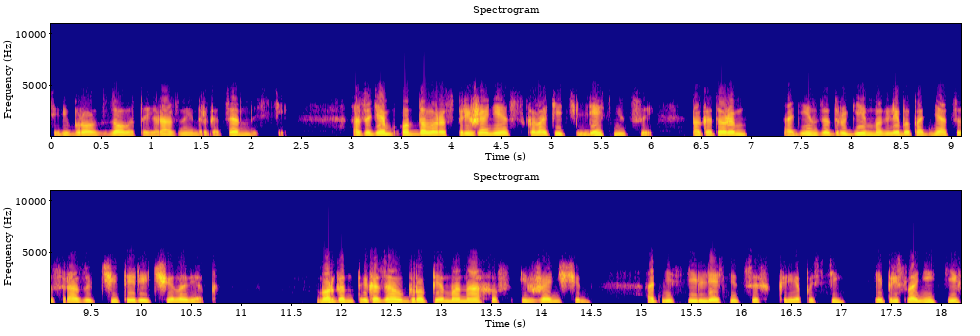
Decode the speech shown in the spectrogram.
серебро, золото и разные драгоценности, а затем отдал распоряжение сколотить лестницы, по которым один за другим могли бы подняться сразу четыре человека. Морган приказал группе монахов и женщин отнести лестницы к крепости и прислонить их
